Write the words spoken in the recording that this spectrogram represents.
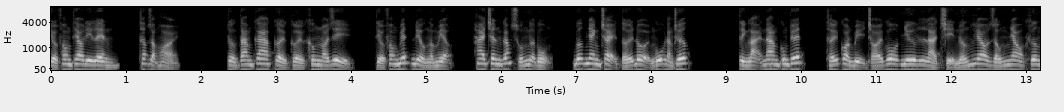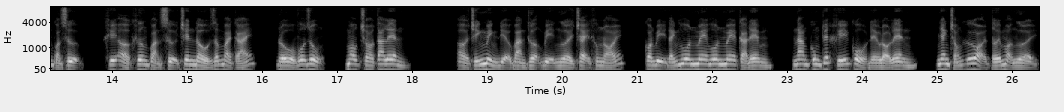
Tiểu Phong theo đi lên, thấp giọng hỏi. Tưởng Tam ca cười cười không nói gì, Tiểu Phong biết điều ngầm miệng, hai chân gấp xuống ngựa bụng, bước nhanh chạy tới đội ngũ đằng trước. Tỉnh lại Nam Cung Tuyết, thấy còn bị trói gô như là chỉ nướng heo giống nhau Khương Quản sự, khi ở Khương Quản sự trên đầu dẫm vài cái, đồ vô dụng, mau cho ta lên. Ở chính mình địa bàn thượng bị người chạy không nói, còn bị đánh hôn mê hôn mê cả đêm, Nam Cung Tuyết khí cổ đều đỏ lên, nhanh chóng cứ gọi tới mọi người,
